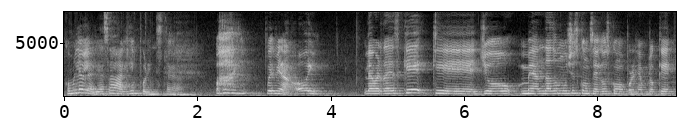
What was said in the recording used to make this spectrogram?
¿cómo le hablarías a alguien por Instagram? Ay, pues mira, hoy la verdad es que, que yo me han dado muchos consejos, como por ejemplo que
